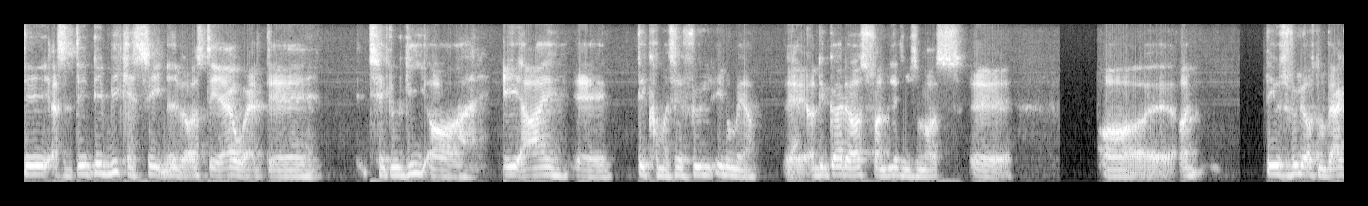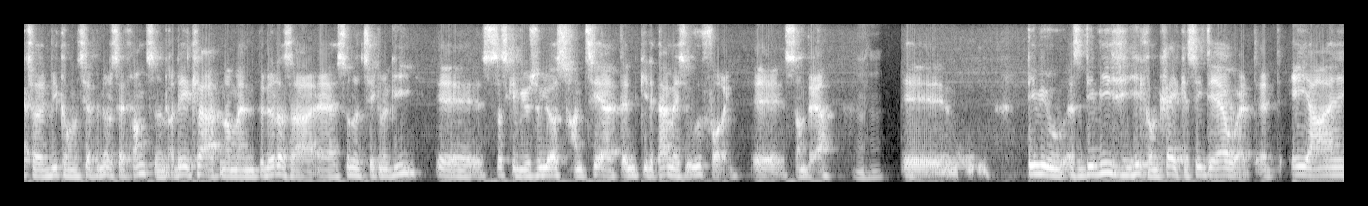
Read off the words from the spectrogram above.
det, altså det, det vi kan se ned ved os, det er jo, at øh, teknologi og AI, øh, det kommer til at fylde endnu mere. Ja. Øh, og det gør det også for en virksomhed som os. Øh, og, og det er jo selvfølgelig også nogle værktøjer, vi kommer til at benytte os af i fremtiden. Og det er klart, når man benytter sig af sådan noget teknologi, øh, så skal vi jo selvfølgelig også håndtere den GDPR-mæssige udfordring, øh, som det er. Mm-hmm. Øh, det, vi jo, altså det vi helt konkret kan se, det er jo, at, at AI,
